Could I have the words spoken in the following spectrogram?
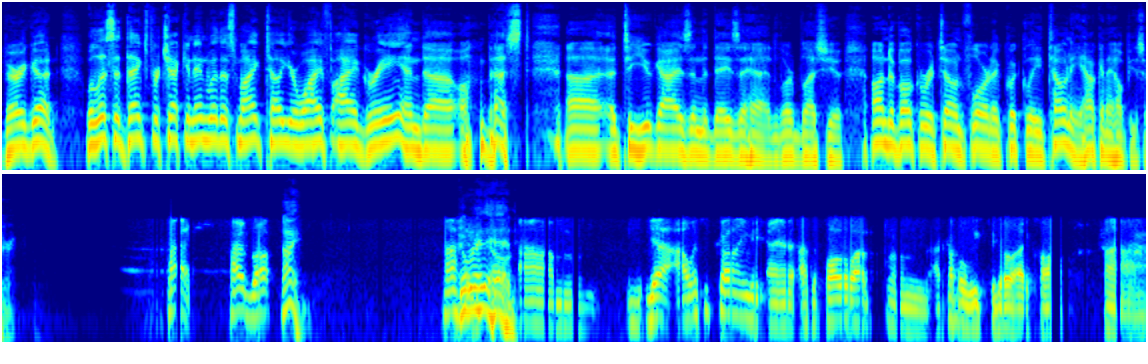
Very good. Well, listen, thanks for checking in with us, Mike. Tell your wife I agree, and uh, all the best uh, to you guys in the days ahead. Lord bless you. On to Boca Raton, Florida, quickly. Tony, how can I help you, sir? Hi. Hi, Bob. Hi. Hi, Go right so, ahead. Um, yeah, I was just calling uh, as a follow up from a couple of weeks ago. I called uh,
